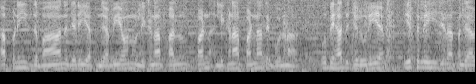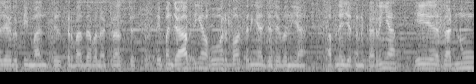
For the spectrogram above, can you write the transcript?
ਆਪਣੀ ਜ਼ਬਾਨ ਜਿਹੜੀ ਆ ਪੰਜਾਬੀ ਆ, ਉਹਨੂੰ ਲਿਖਣਾ, ਪੜ੍ਹਨ ਲਿਖਣਾ, ਪੜ੍ਹਨਾ ਤੇ ਬੋਲਣਾ, ਉਹ ਬੇहद ਜ਼ਰੂਰੀ ਹੈ ਇਸ ਲਈ ਜਿਹੜਾ ਪੰਜਾਬ ਜਾਗਰਤੀ ਮੰਚ, ਸਰਬੱਤ ਵਾਲਾ ਭਲਾ ਟਰਸਟ ਤੇ ਪੰਜਾਬ ਦੀਆਂ ਹੋਰ ਬਹੁਤ ਸਾਰੀਆਂ ਜਥੇਬੰਦੀਆਂ ਆਪਣੇ ਯਤਨ ਕਰ ਰਹੀਆਂ। ਇਹ ਸਾਨੂੰ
